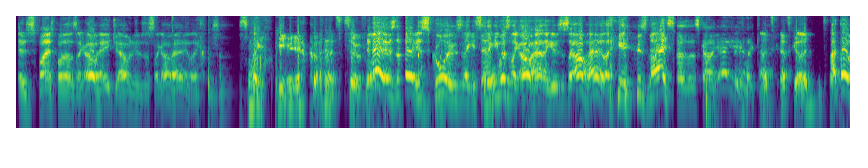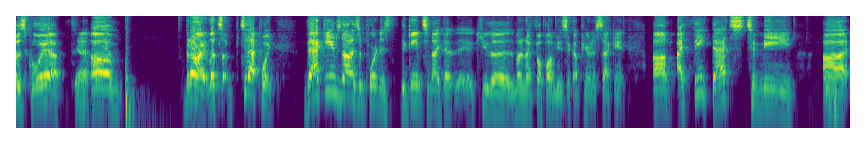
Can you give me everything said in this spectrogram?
it was just funny. It's funny. I was like, "Oh, hey, Joe," and he was just like, "Oh, hey," like, like that's so funny. Yeah, it was it was cool. It was like he said, like he wasn't like, "Oh, hey," like he was just like, "Oh, hey," like he was nice. I was just kind of like, "Hey," like that's that's good. I thought it was cool. Yeah, yeah. Um, but all right, let's to that point that game's not as important as the game tonight. That uh, cue the, the Monday Night Football music up here in a second. Um, I think that's to me uh,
